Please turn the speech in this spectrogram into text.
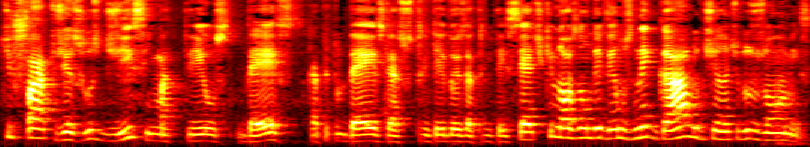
De fato, Jesus disse em Mateus 10, capítulo 10, versos 32 a 37, que nós não devemos negá-lo diante dos homens,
